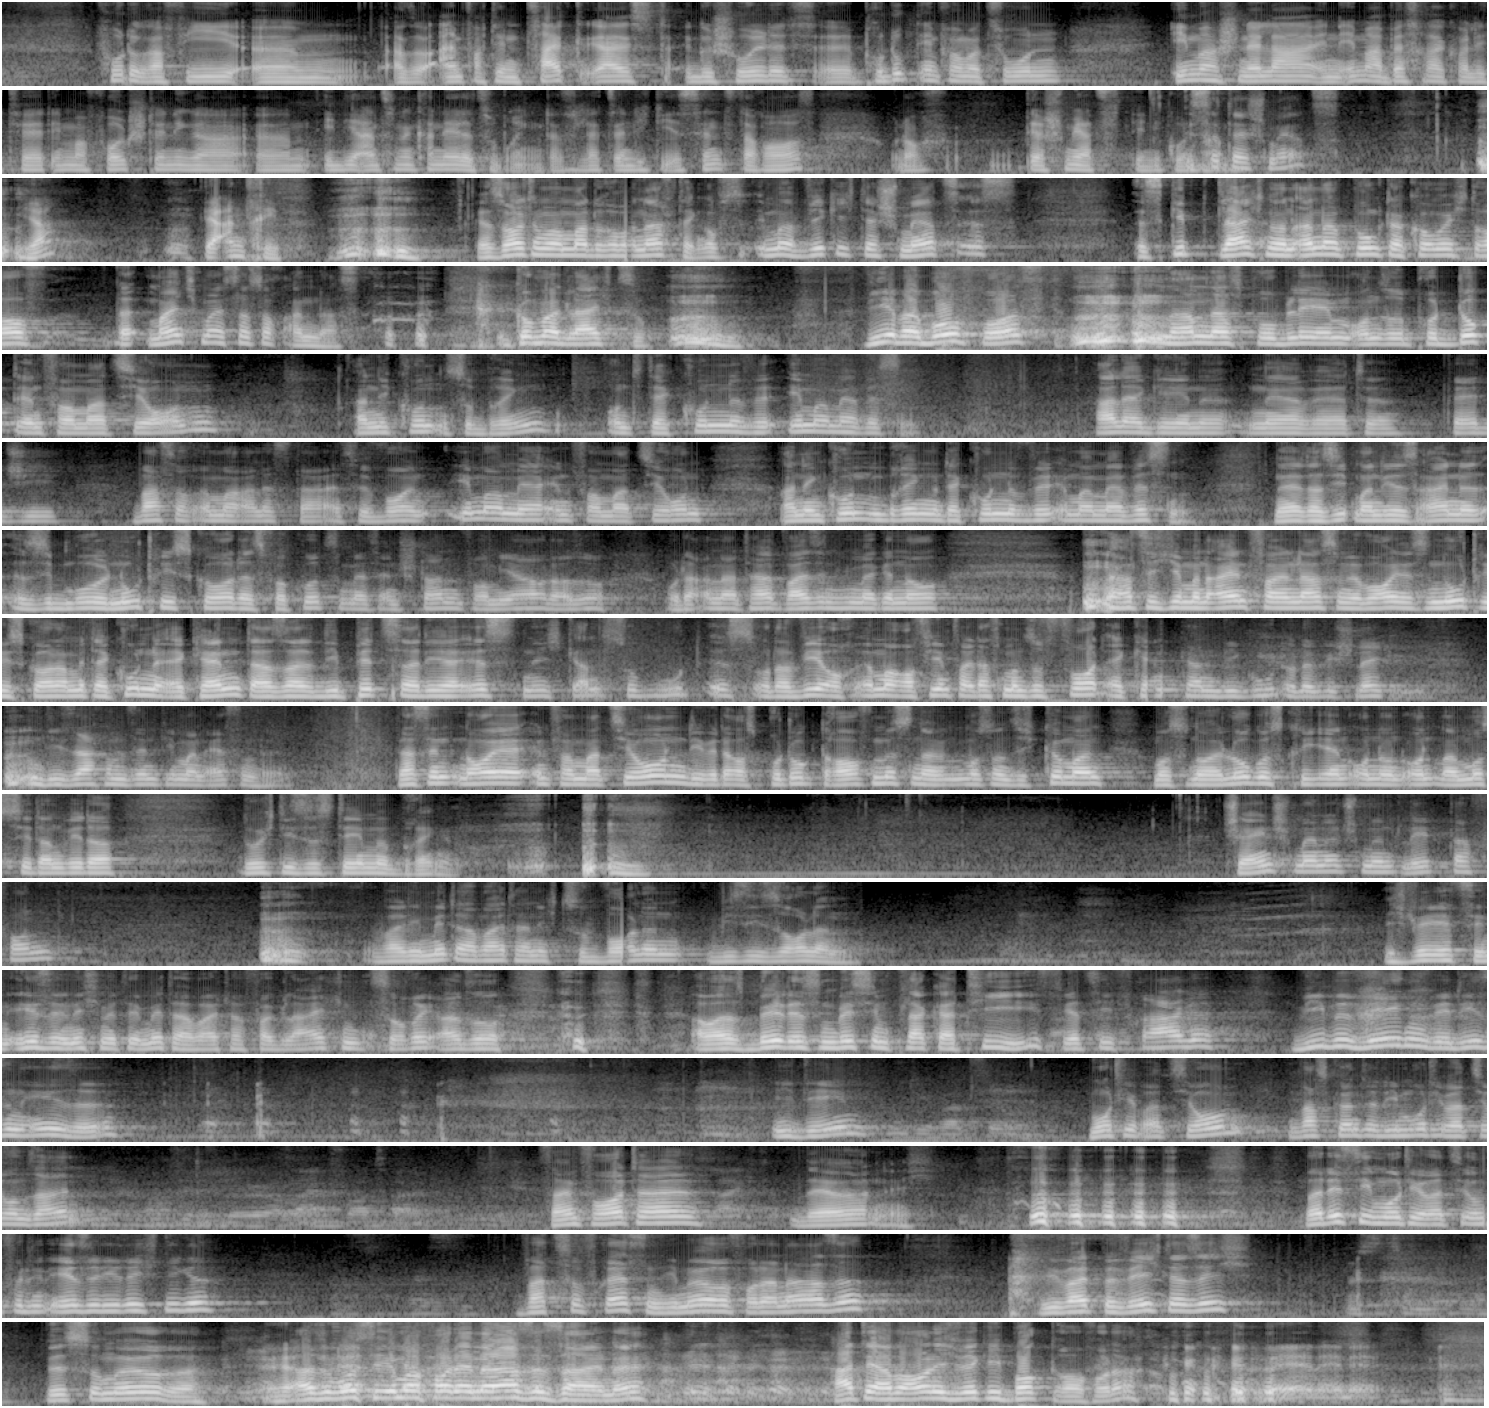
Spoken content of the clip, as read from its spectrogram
Fotografie, ähm, also einfach dem Zeitgeist geschuldet, äh, Produktinformationen immer schneller, in immer besserer Qualität, immer vollständiger ähm, in die einzelnen Kanäle zu bringen. Das ist letztendlich die Essenz daraus und auch der Schmerz, den die Kunden Ist das haben. der Schmerz? Ja, der Antrieb. Da sollte man mal drüber nachdenken, ob es immer wirklich der Schmerz ist. Es gibt gleich noch einen anderen Punkt, da komme ich drauf. Da, manchmal ist das auch anders. Da kommen wir gleich zu. Wir bei Bofrost haben das Problem, unsere Produktinformationen an die Kunden zu bringen und der Kunde will immer mehr wissen. Allergene, Nährwerte, Veggie, was auch immer alles da ist. Wir wollen immer mehr Informationen an den Kunden bringen und der Kunde will immer mehr wissen. Ne, da sieht man dieses eine Symbol Nutri-Score, das ist vor kurzem erst entstanden, vor einem Jahr oder so, oder anderthalb, weiß ich nicht mehr genau. Da hat sich jemand einfallen lassen, wir brauchen jetzt einen Nutri-Score, damit der Kunde erkennt, dass er die Pizza, die er isst, nicht ganz so gut ist oder wie auch immer. Auf jeden Fall, dass man sofort erkennen kann, wie gut oder wie schlecht die Sachen sind, die man essen will. Das sind neue Informationen, die wieder aufs Produkt drauf müssen. Damit muss man sich kümmern, muss neue Logos kreieren und und und. Man muss sie dann wieder durch die Systeme bringen. Change Management lebt davon, weil die Mitarbeiter nicht so wollen, wie sie sollen. Ich will jetzt den Esel nicht mit dem Mitarbeiter vergleichen, sorry, also, aber das Bild ist ein bisschen plakativ. Jetzt die Frage, wie bewegen wir diesen Esel? Ideen? Motivation. Motivation? Was könnte die Motivation sein? Sein Vorteil? Der hört nicht. Was ist die Motivation für den Esel die richtige? Was zu fressen? Die Möhre vor der Nase? Wie weit bewegt er sich? Bis zur Möhre. Also muss sie immer vor der Nase sein. Ne? Hat er aber auch nicht wirklich Bock drauf, oder? nee, nee, nee.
